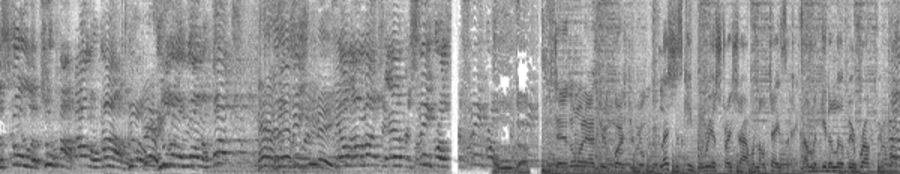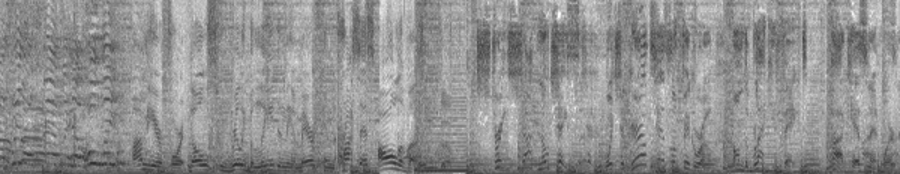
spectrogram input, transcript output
The school of Tupac. I'm around. You don't want to what? Let me. Tell I'm not your average Negro. Hold up. Taz, I want to ask you a question real quick. Let's just keep it real straight shot with no chaser. So I'm gonna get a little bit rough. We don't stand to him. Who will? I'm here for those who really believed in the American process. All of us. Straight shot, no chaser. With your girl Tezlyn Figaro on the Black Effect Podcast Network.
